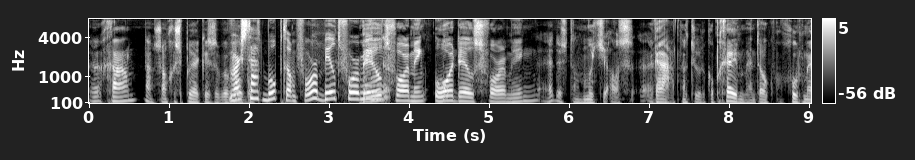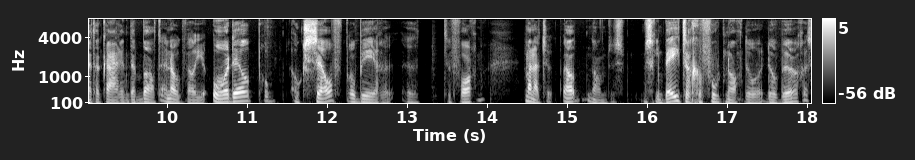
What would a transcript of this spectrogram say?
uh, gaan. Nou, zo'n gesprek is er bijvoorbeeld. Waar staat Bob dan voor? Beeldvorming? Beeldvorming, oordeelsvorming. Hè, dus dan moet je als raad natuurlijk op een gegeven moment ook wel goed met elkaar in debat en ook wel je oordeel ook zelf proberen uh, te vormen. Maar natuurlijk wel dan dus misschien beter gevoed nog door, door burgers.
